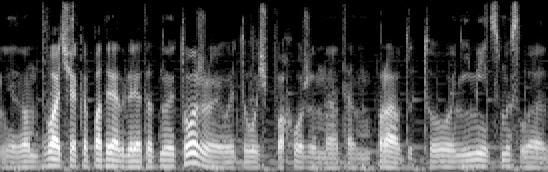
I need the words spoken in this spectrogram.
вам два человека подряд говорят одно и то же, это очень похоже на там правду, то не имеет смысла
